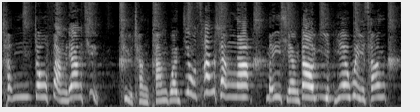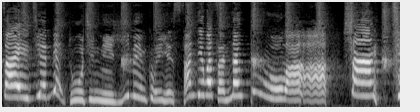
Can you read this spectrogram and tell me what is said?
陈州放粮去，去唱《贪官救苍生啊！没想到一别未曾再见面，如今你一命归阴，三弟我怎能不啊伤情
